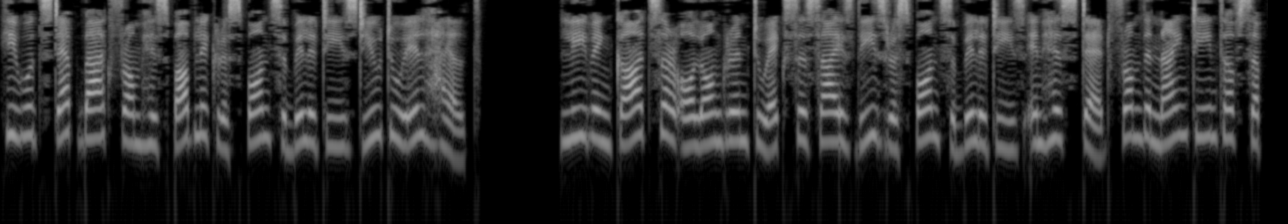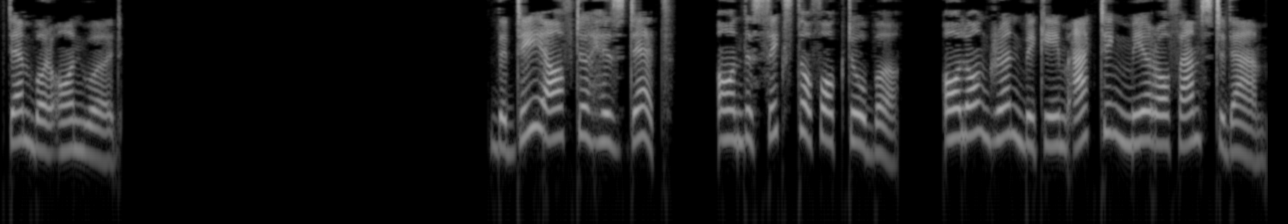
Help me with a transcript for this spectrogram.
he would step back from his public responsibilities due to ill health, leaving Kajsa Ollongren to exercise these responsibilities in his stead from the 19th of September onward. The day after his death, on the 6th of October, Ollongren became acting mayor of Amsterdam.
